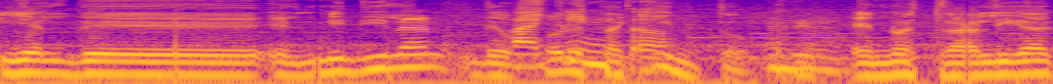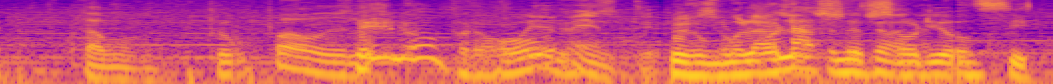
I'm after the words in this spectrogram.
y el de el Midland de Osorio está quinto. En nuestra liga estamos preocupados de Sí, no, pero obviamente. Pero un golazo Osorio insisto.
